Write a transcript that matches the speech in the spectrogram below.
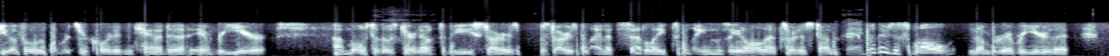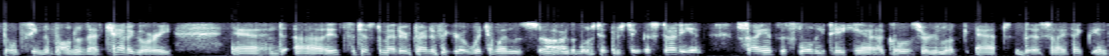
UFO reports recorded in Canada every year. Uh, most of those turn out to be stars, stars, planets, satellites, planes, you know, all that sort of stuff. Okay. But there's a small number every year that don't seem to fall into that category, and uh, it's just a matter of trying to figure out which ones are the most interesting to study. And science is slowly taking a closer look at this. And I think in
